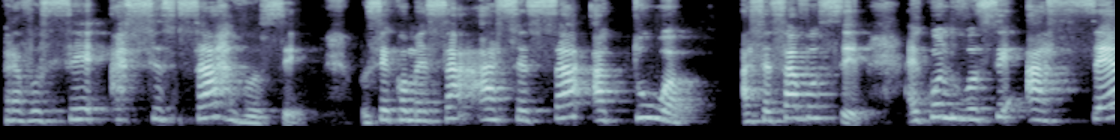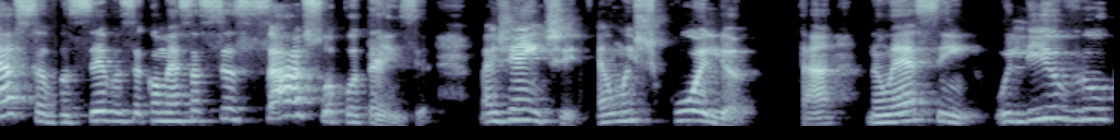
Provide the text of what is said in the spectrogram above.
para você acessar você. Você começar a acessar a tua, acessar você. Aí quando você acessa você, você começa a acessar a sua potência. Mas gente, é uma escolha, tá? Não é assim, o livro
